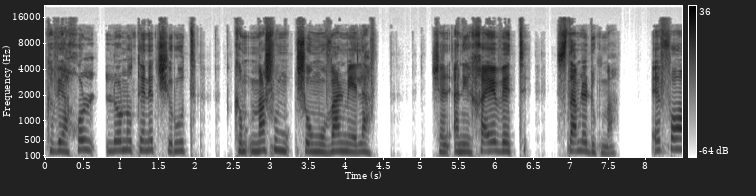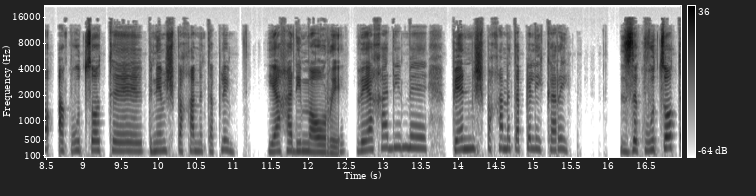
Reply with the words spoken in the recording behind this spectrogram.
כביכול לא נותנת שירות כמשהו שהוא מובן מאליו. שאני חייבת, סתם לדוגמה, איפה הקבוצות אה, בני משפחה מטפלים? יחד עם ההורה ויחד עם אה, בן משפחה מטפל עיקרי. זה קבוצות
